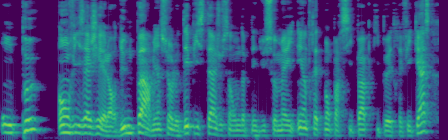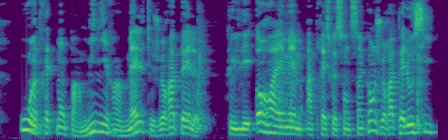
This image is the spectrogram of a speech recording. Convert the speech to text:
on peut envisager, alors d'une part, bien sûr, le dépistage du syndrome d'apnée du sommeil et un traitement par CPAP qui peut être efficace, ou un traitement par mini-rein MELT. Je rappelle qu'il est hors AMM après 65 ans. Je rappelle aussi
